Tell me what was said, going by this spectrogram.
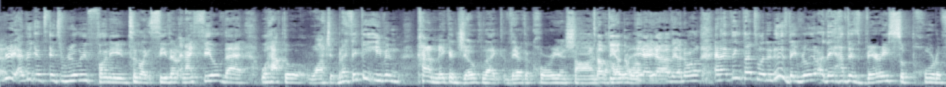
agree. I think it's it's really funny to like see them, and I feel that we'll have to watch it. But I think they even kind of make a joke like they're the Corey and Sean Of the whole- underworld, Yeah, yeah, yeah. of the underworld. And I think that's what it is. They really are. They have this very supportive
